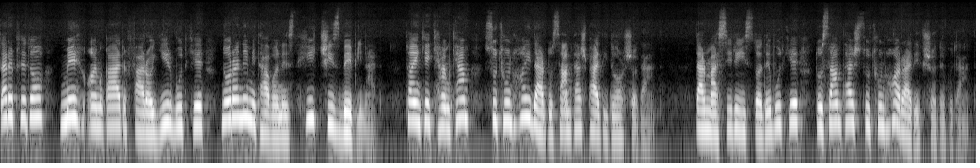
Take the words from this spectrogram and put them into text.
در ابتدا مه آنقدر فراگیر بود که نورا نمی توانست هیچ چیز ببیند تا اینکه کم کم ستونهایی در دو سمتش پدیدار شدند. در مسیر ایستاده بود که دو سمتش ستونها ردیف شده بودند.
